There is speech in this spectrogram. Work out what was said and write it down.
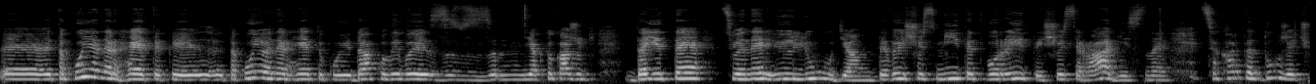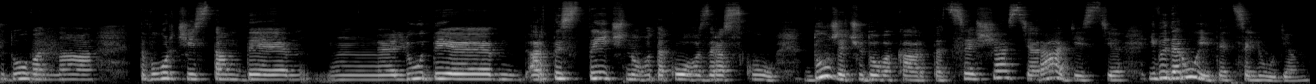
е, такої енергетики, е, такою енергетикою, да, коли ви, з, з, як то кажуть, даєте цю енергію людям, де ви щось вмієте творити, щось радісне. Ця карта дуже чудова на творчість, там, де люди артистичного такого зразку. Дуже чудова карта. Це щастя, радість, і ви даруєте це людям.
